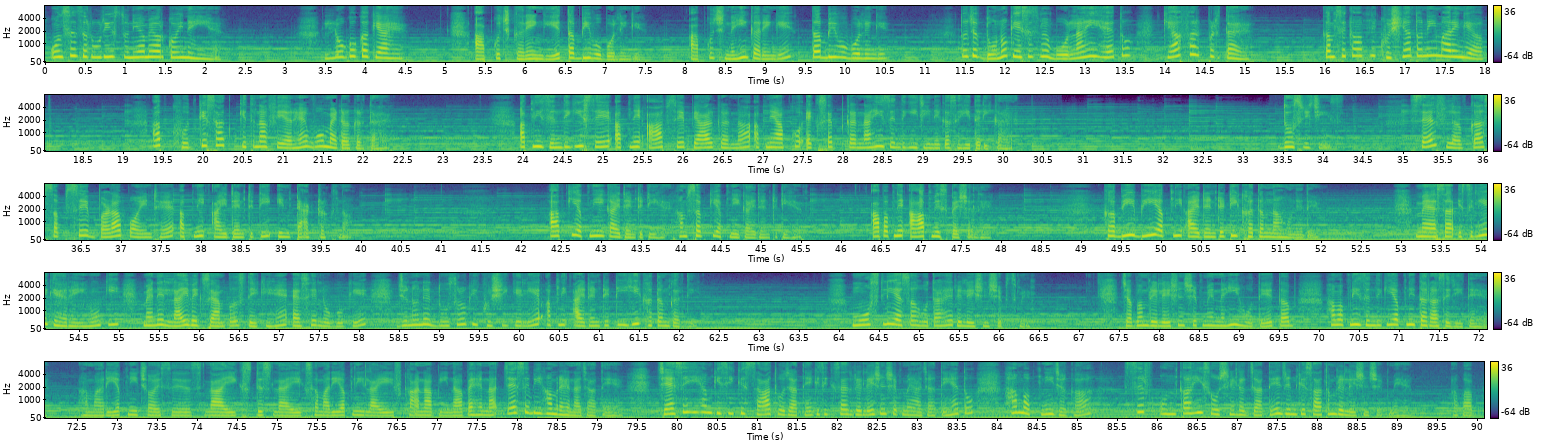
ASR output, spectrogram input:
उनसे ज़रूरी इस दुनिया में और कोई नहीं है। लोगों का क्या है? आप कुछ करेंगे, तब भी वो बोलेंगे। आप कुछ नहीं करेंगे, तब भी वो बोलेंगे। तो जब दोनों केसेस में बोलना ही है तो क्या फ़र्क पड़ता है? कम से कम अपनी खुशियाँ तो नहीं मारेंगे आप। आप खुद के साथ कितना फेयर हैं, वो मैटर करता है। अपनी ज़िंदगी से, अपने आप से प्यार करना, अपने आप को एक्सेप्ट करना ही ज़िंदगी जीने का सही तरीका है। दूसरी चीज़ सेल्फ लव का सबसे बड़ा पॉइंट है अपनी आइडेंटिटी इंटैक्ट रखना। आपकी अपनी एक आइडेंटिटी है, हम सबकी अपनी एक आइडेंटिटी है। आप अपने आप में स्पेशल हैं। कभी भी अपनी आइडेंटिटी ख़त्म ना होने दें। मैं ऐसा इसलिए कह रही हूँ कि मैंने लाइव एग्जाम्पल्स देखे हैं ऐसे लोगों के, जिन्होंने दूसरों की खुशी के लिए अपनी आइडेंटिटी ही ख़त्म कर दी। मोस्टली ऐसा होता है रिलेशनशिप्स में। जब हम रिलेशनशिप में नहीं होते, तब हम अपनी ज़िंदगी अपनी तरह से जीते हैं। हमारी अपनी चॉइसेस लाइक्स डिसलाइक्स हमारी अपनी लाइफ खाना पीना पहनना, जैसे भी हम रहना चाहते हैं, जैसे ही हम किसी के साथ हो जाते हैं, किसी के साथ रिलेशनशिप में आ जाते हैं तो हम अपनी जगह सिर्फ़ उनका ही सोचने लग जाते हैं, जिनके साथ हम रिलेशनशिप में हैं। अब आप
